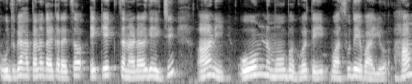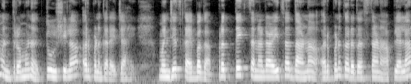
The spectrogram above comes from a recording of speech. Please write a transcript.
उजव्या हातानं काय करायचं? एक एक चणा डाळ घ्यायची आणि ओम नमो भगवते वासुदेवाय हा मंत्र म्हणत तुळशीला अर्पण करायचे आहे. म्हणजेच काय? बघा प्रत्येक चणा डाळीचा दाणा अर्पण करत असताना आपल्याला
